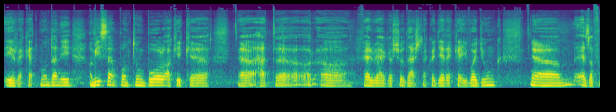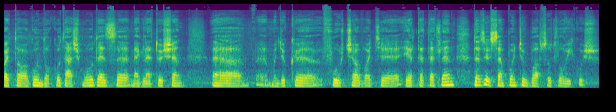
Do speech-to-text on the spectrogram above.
érveket mondani. A mi szempontunkból, akik hát a felvilágosodásnak a gyerekei vagyunk, ez a fajta gondolkodásmód, ez meglehetősen mondjuk furcsa vagy értetetlen, de az ő szempontjukban abszolút logikus.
